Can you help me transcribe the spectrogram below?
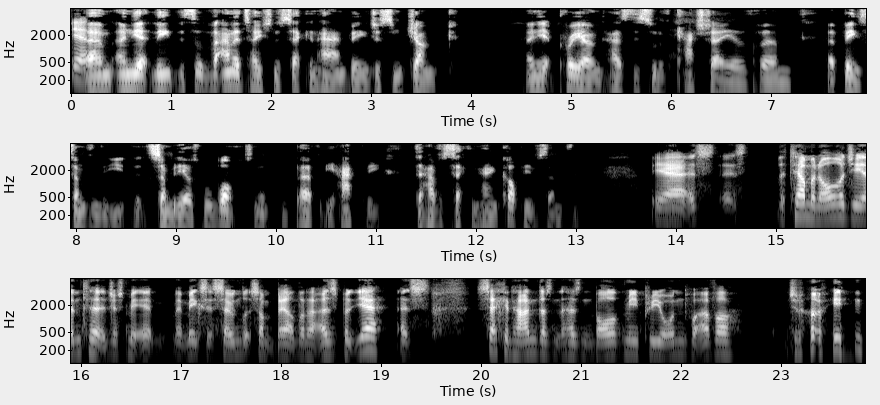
Yeah, Um, and yet the, the sort of annotation of second hand being just some junk, and yet pre-owned has this sort of cachet of um, of being something that you, that somebody else will want, and they'd be perfectly happy to have a second hand copy of something. yeah, it's it's the terminology into it just make it it makes it sound like something better than it is. But yeah, it's second hand doesn't hasn't bothered me. Pre owned, whatever. Do you know what I mean?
